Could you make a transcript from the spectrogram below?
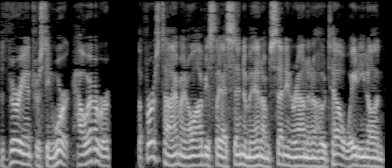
It's very interesting work. However, the first time, I know obviously I send them in, I'm sitting around in a hotel waiting on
